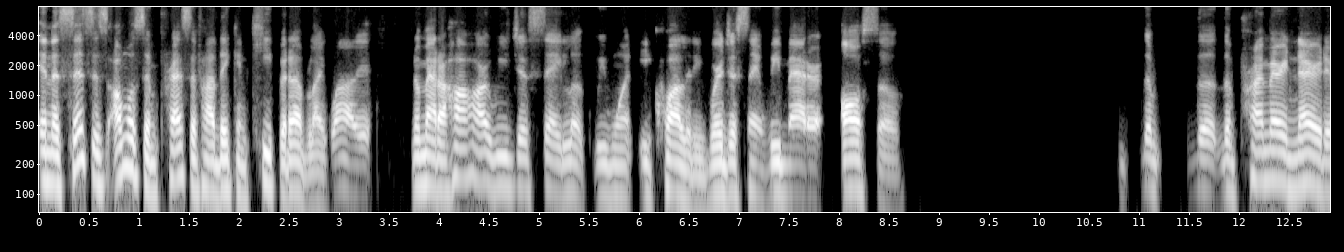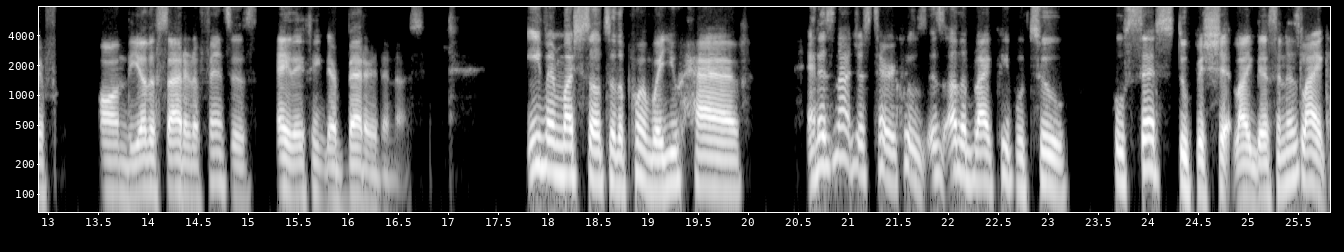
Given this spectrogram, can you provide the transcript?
in a sense it's almost impressive how they can keep it up like wow it, no matter how hard we just say look we want equality we're just saying we matter also. The the the primary narrative on the other side of the fence is hey they think they're better than us even much so to the point where you have, and it's not just Terry Crews, it's other black people too who said stupid shit like this. And it's like,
